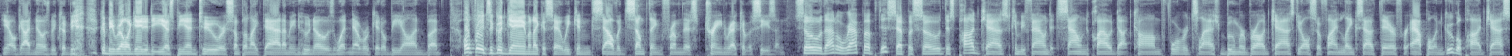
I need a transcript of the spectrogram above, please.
you know, God knows we could be could be relegated to ESPN two or something like that. I mean, who knows what network it'll be on, but hopefully it's a good game. And like I said, we can salvage something from this train wreck of a season. So that'll wrap up this episode. This podcast can be found at soundcloud.com forward slash boomer broadcast. You'll also find links out there for Apple and Google podcasts.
